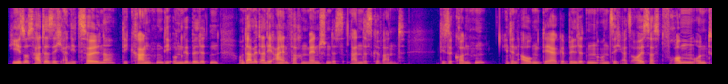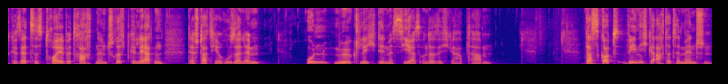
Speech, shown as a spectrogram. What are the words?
Jesus hatte sich an die Zöllner, die Kranken, die Ungebildeten und damit an die einfachen Menschen des Landes gewandt. Diese konnten, in den Augen der gebildeten und sich als äußerst fromm und gesetzestreu betrachtenden Schriftgelehrten der Stadt Jerusalem, unmöglich den Messias unter sich gehabt haben. Dass Gott wenig geachtete Menschen,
